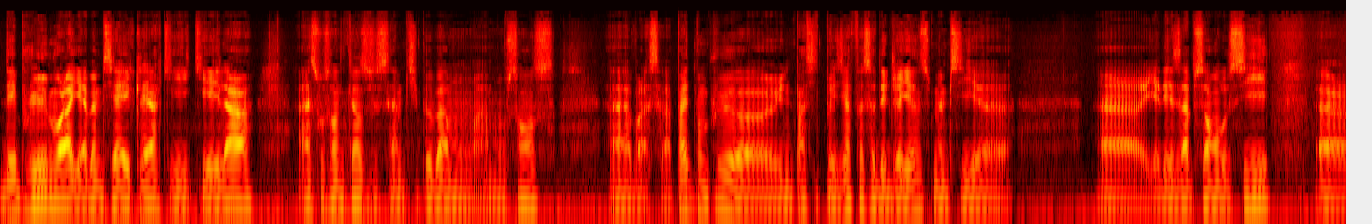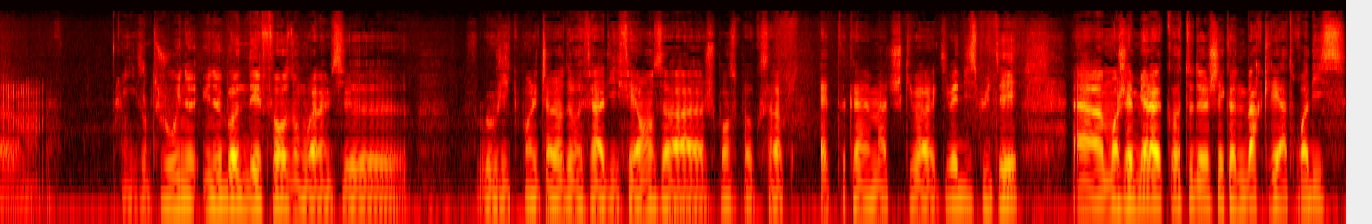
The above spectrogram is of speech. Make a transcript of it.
des plumes, voilà il y a même si Claire qui qui est là, 1,75 c'est un petit peu bas à mon, à mon sens. Euh, voilà, ça va pas être non plus euh, une partie de plaisir face à des Giants, même si euh, il y a des absents aussi. ils ont toujours une, une, bonne défense, donc voilà, même si le, logiquement les Chargers devraient faire la différence, ça je pense pas que ça va être quand même un match qui va, qui va être disputé. moi j'aime bien la cote de Shaken Barkley à 3-10,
